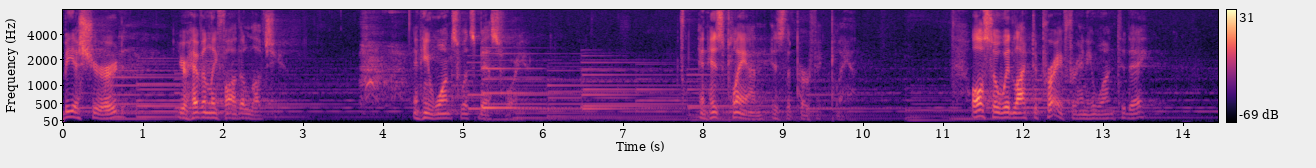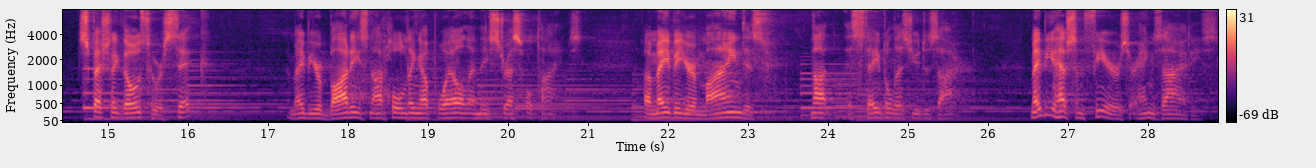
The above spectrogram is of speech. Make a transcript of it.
Be assured your Heavenly Father loves you, and He wants what's best for you. And His plan is the perfect plan. Also, we'd like to pray for anyone today, especially those who are sick Maybe your body's not holding up well in these stressful times. Uh, maybe your mind is not as stable as you desire. Maybe you have some fears or anxieties.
